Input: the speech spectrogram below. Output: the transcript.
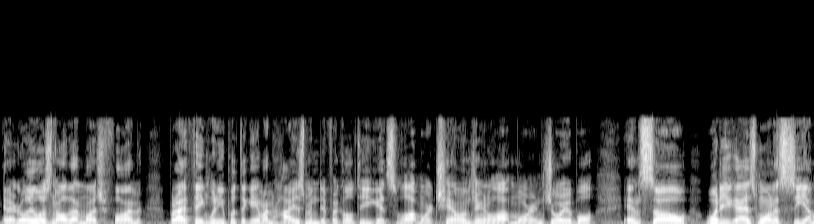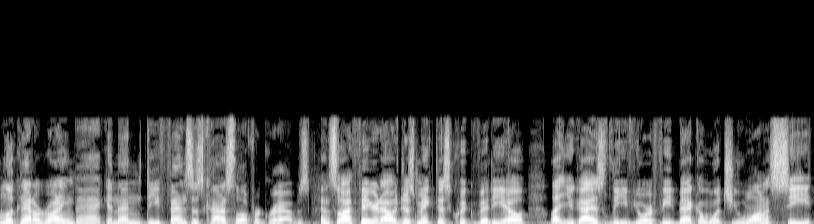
and it really wasn't all that much fun. But I think when you put the game on Heisman difficulty, it gets a lot more challenging and a lot more enjoyable. And so, what do you guys want to see? I'm looking at a running back, and then defense is kind of slow up for grabs. And so I figured I would just make this quick video, let you guys leave your feedback on what you want to see.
